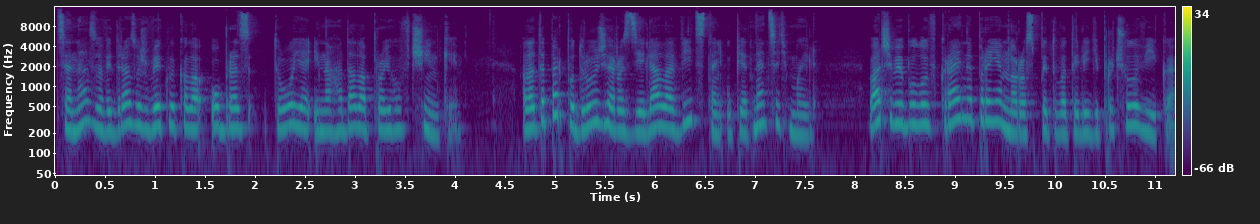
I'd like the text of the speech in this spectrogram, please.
Ця назва відразу ж викликала образ Троя і нагадала про його вчинки. Але тепер подружжя розділяла відстань у 15 миль. Бачеві було вкрай неприємно розпитувати Ліді про чоловіка,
